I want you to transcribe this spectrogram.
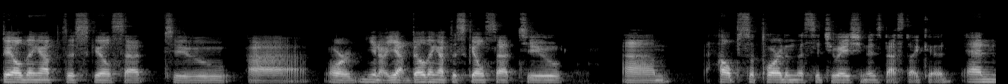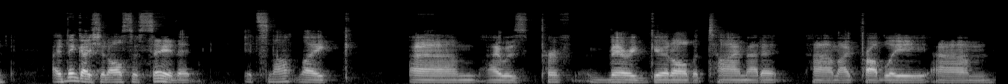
building up the skill set to uh, or you know yeah building up the skill set to um, help support in the situation as best I could. And I think I should also say that it's not like um, I was perf- very good all the time at it. Um, I probably, um,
